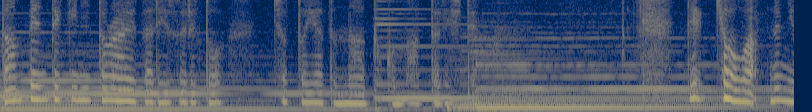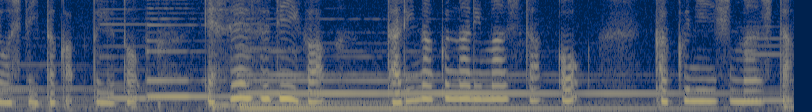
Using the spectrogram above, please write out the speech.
断片的に取られたりするとちょっと嫌だなとかもあったりして。で今日は何をしていたかというと SSD が足りなくなりましたを確認しました。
